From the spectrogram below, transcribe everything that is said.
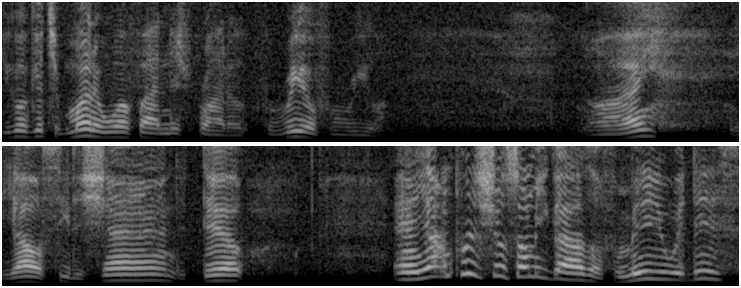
You're gonna get your money worth out in this product. For real, for real. Alright. Y'all see the shine, the depth. And y'all, I'm pretty sure some of you guys are familiar with this.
